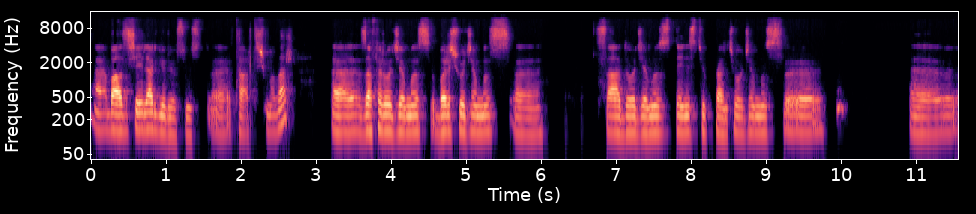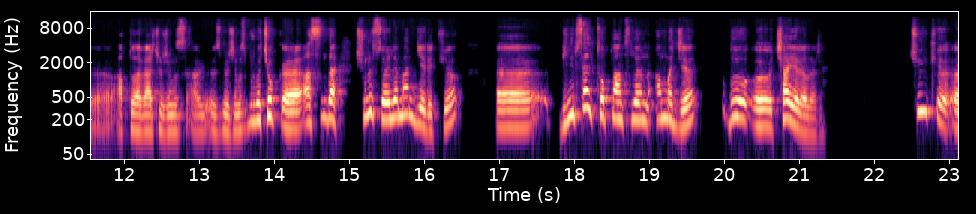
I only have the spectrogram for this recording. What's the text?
e, bazı şeyler görüyorsunuz, e, tartışmalar. E, Zafer hocamız, Barış hocamız, e, Sade hocamız, Deniz Türkbençi hocamız, e, e, Abdullah Verçin hocamız, Özgür hocamız. Burada çok e, aslında şunu söylemem gerekiyor. E, bilimsel toplantıların amacı bu e, çay araları. Çünkü e,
